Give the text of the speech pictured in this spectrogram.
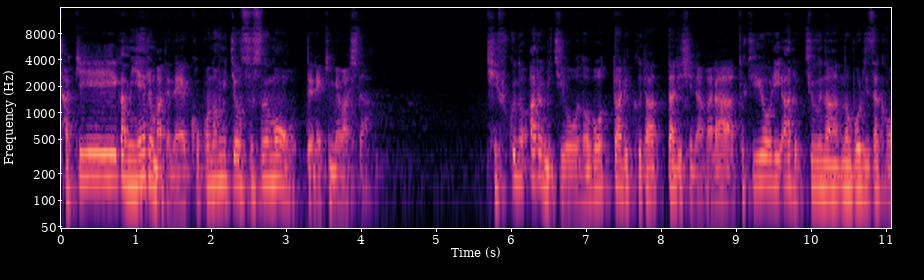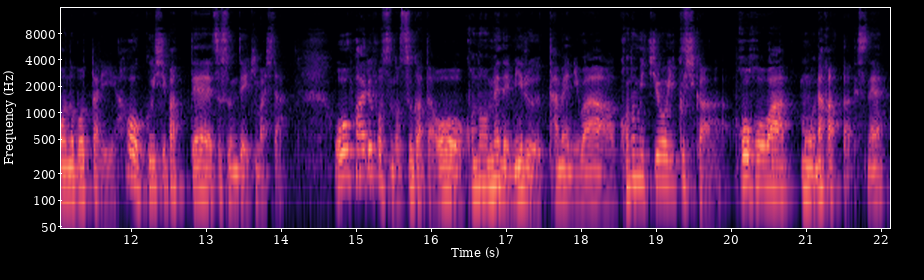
滝が見えるまでね、ここの道を進もうってね、決めました。起伏のある道を登ったり下ったりしながら、時折ある急な上り坂を登ったり、歯を食いしばって進んでいきました。オーファイルフォスの姿をこの目で見るためには、この道を行くしか方法はもうなかったですね。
